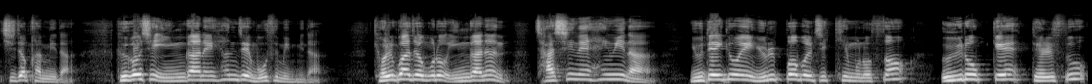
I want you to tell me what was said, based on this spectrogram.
지적합니다. 그것이 인간의 현재 모습입니다. 결과적으로 인간은 자신의 행위나 유대교의 율법을 지킴으로써 의롭게 될 수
